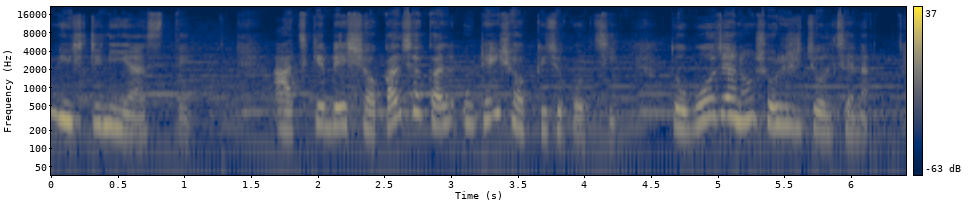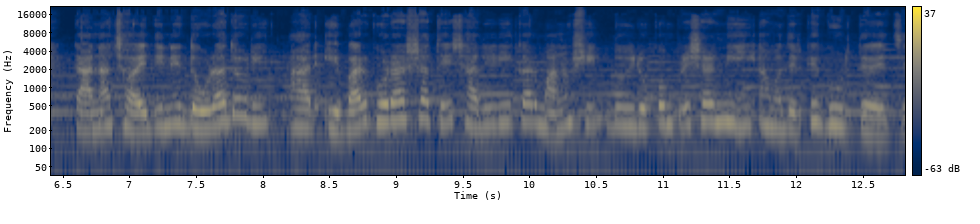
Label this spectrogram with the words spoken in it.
মিষ্টি নিয়ে আসতে। আজকে বেশ সকাল সকাল উঠেই সব কিছু করছি, তবুও যেন শরীর চলছে না। টানা ছয় দিনে দৌড়াদৌড়ি আর এবার ঘোরার সাথে শারীরিক আর মানসিক দুই রকম প্রেশার নিয়েই আমাদেরকে ঘুরতে হয়েছে।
